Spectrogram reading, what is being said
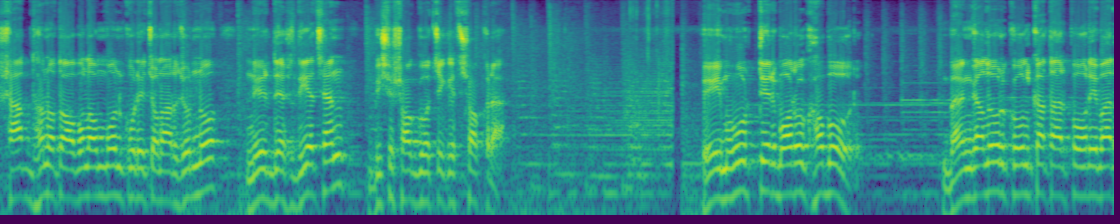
সাবধানতা অবলম্বন করে চলার জন্য নির্দেশ দিয়েছেন বিশেষজ্ঞ চিকিৎসকরা। এই মুহূর্তের বড় খবর ব্যাঙ্গালোর, কলকাতার পর এবার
